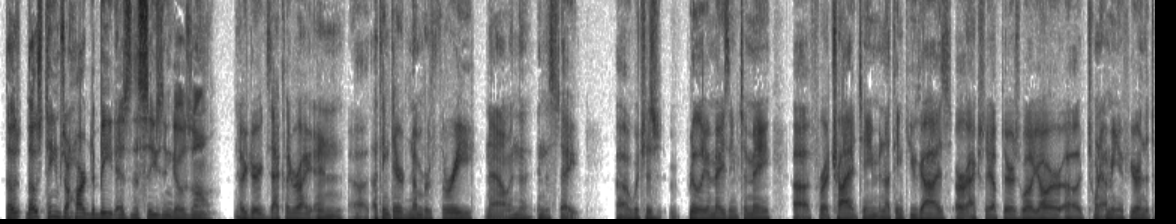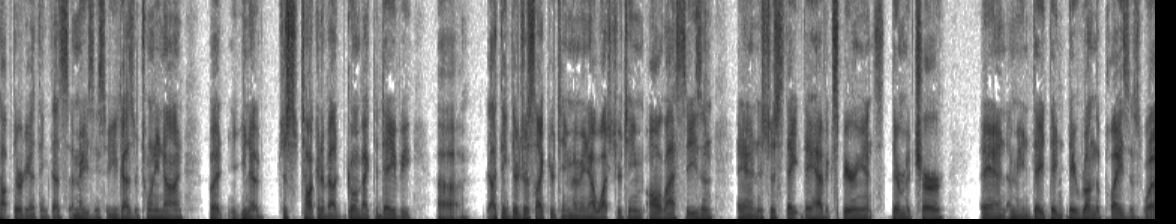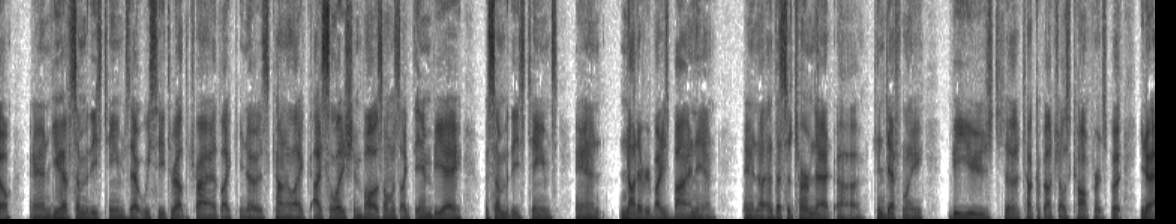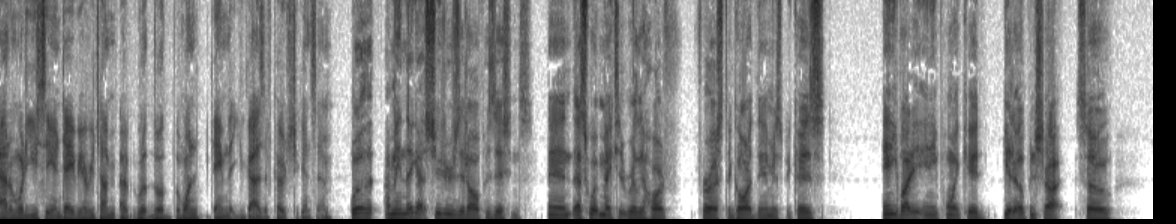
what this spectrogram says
those those teams are hard to beat as the season goes on. No, you're exactly right, and uh, I think they're number three now in the in the state, uh, which is really amazing to me uh, for a triad team. And I think you guys are actually up there as well. You are uh, twenty. I mean, if you're in the top thirty, I think that's amazing. So you guys are twenty nine. But you know, just talking about going back to Davie, uh, I think they're just like your team. I mean, I watched your team all last season, and it's just they they have experience, they're mature, and I mean they they they run the plays as well. And you have some of these teams that we see throughout the triad, like you know, it's kind of like isolation ball. It's almost like the NBA with some of these teams, and not everybody's buying in. And uh, that's a term that uh, can definitely be used to talk about y'all's conference. But you know, Adam, what do you see in Davie every time uh, the the one game that you guys have coached against him? Well, I mean, they got shooters at all positions, and that's what makes it really hard for us to guard them. Is because anybody at any point could get an open shot. So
